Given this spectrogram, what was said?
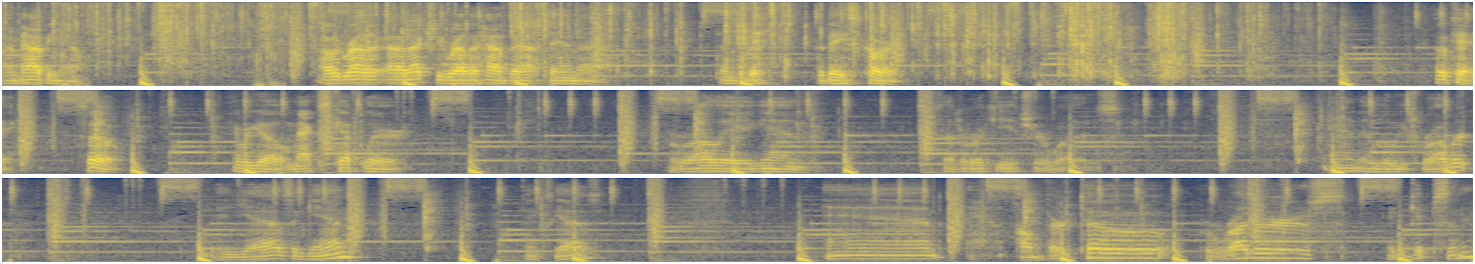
I'm happy now. I would rather, I would actually rather have that than, uh, than the, the base card. Okay, so here we go. Max Kepler. Raleigh again. Is that a rookie? It sure was. And then Luis Robert. A Yaz again. Thanks, Yaz. And Alberto Rogers. Gibson.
